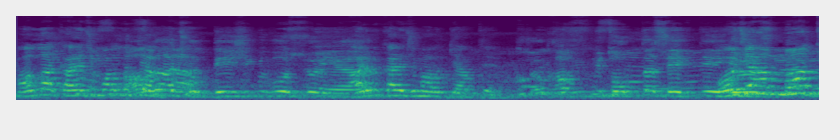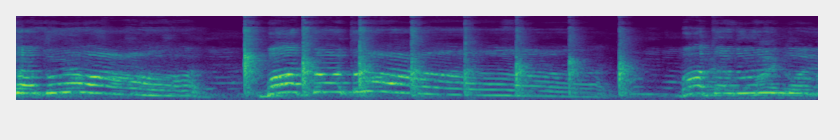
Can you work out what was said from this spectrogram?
vallahi kaleci mallık Allah yaptı. ha. çok değişik bir pozisyon ya. Harbi kaleci mallık yaptı. Çok hafif bir topta sekti. Hocam Matador! Matador! Matador'un golü.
